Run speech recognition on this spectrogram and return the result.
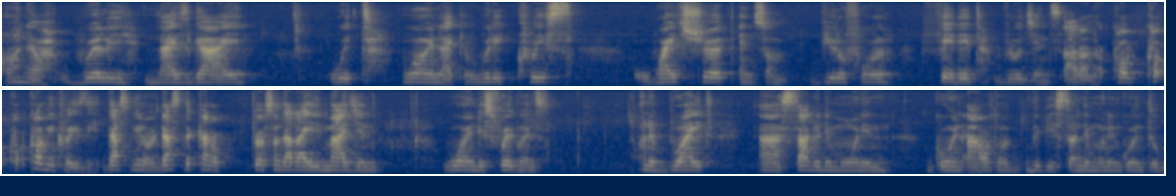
on a really nice guy with wearing like a really crisp white shirt and some beautiful faded blue jeans. I don't know. Call, call, call me crazy. That's you know that's the kind of person that i imagine wearing this fragrance on a bright uh, saturday morning going out or maybe sunday morning going to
